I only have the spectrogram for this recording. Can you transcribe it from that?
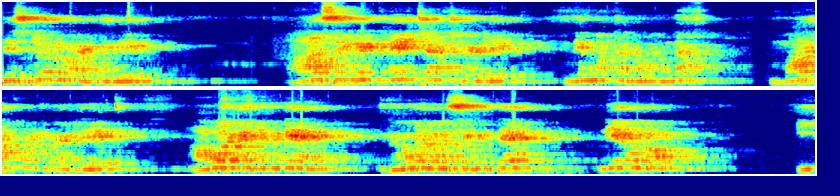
ನಿಷ್ಠುರವಾಗಿರಿ, ಆಸೆಗೆ ಕೈ ಚಾಚಬೇಡಿ, ನಿಮ್ಮತನವನ್ನು ಮಾರ್ಕೊಳ್ಬೇಡ್ರಿ ಅವಾಗ ನಿಮಗೆ ಗೌರವ ಸಿಗುತ್ತೆ. ನೀವು ಈ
